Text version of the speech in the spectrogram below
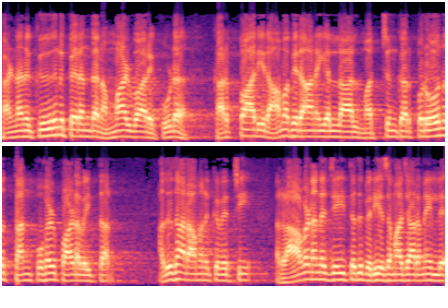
கண்ணனுக்குன்னு பிறந்த நம்மாழ்வாரை கூட கற்பாரி ராமபிரானை அல்லால் மற்றும் கற்பரோன்னு தன் புகழ் பாட வைத்தார். அதுதான் ராமனுக்கு வெற்றி. ராவணனை ஜெயித்தது பெரிய சமாச்சாரமே இல்லை.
